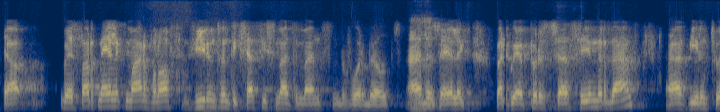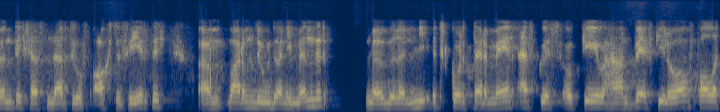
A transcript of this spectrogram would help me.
Ja, wij starten eigenlijk maar vanaf 24 sessies met de mensen, bijvoorbeeld. Dus eigenlijk werken wij per sessie inderdaad, 24, 36 of 48. Um, waarom doen we dat niet minder? We willen niet het kort termijn even, oké, we gaan 5 kilo afvallen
